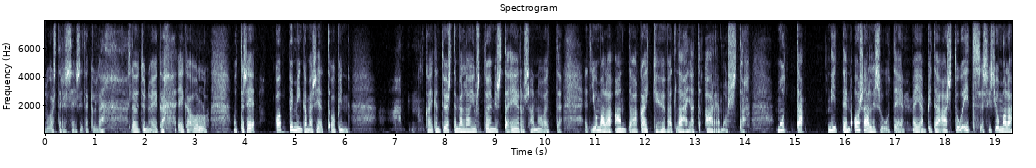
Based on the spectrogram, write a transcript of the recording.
Luostarissa ei sitä kyllä löytynyt eikä, eikä ollut, mutta se oppi, minkä mä sieltä opin, kaiken työstämällä on just toimista Eero sanoo, että, että Jumala antaa kaikki hyvät lahjat armosta mutta niiden osallisuuteen meidän pitää astua itse. Siis Jumala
